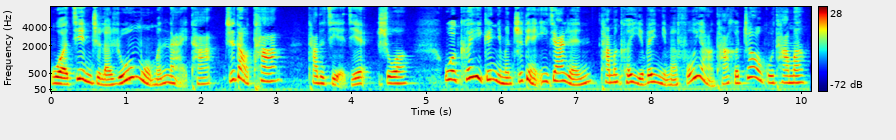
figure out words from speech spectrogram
我禁止了乳母们奶他，直到他，他的姐姐说：“我可以给你们指点一家人，他们可以为你们抚养他和照顾他吗？”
